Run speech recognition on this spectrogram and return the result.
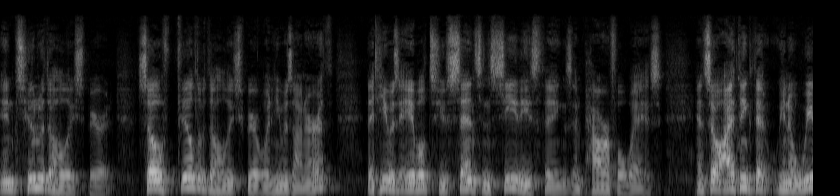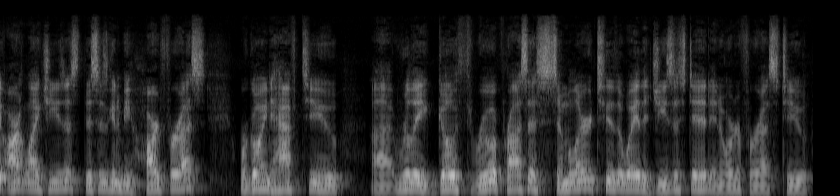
in tune with the Holy Spirit, so filled with the Holy Spirit when he was on earth, that he was able to sense and see these things in powerful ways. And so I think that you know we aren't like Jesus. This is going to be hard for us. We're going to have to uh, really go through a process similar to the way that Jesus did in order for us to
